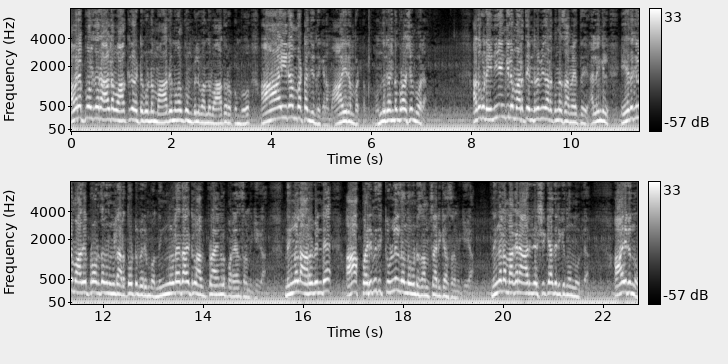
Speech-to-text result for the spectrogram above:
അവരെ പോലത്തെ ഒരാളുടെ വാക്ക് കേട്ടുകൊണ്ട് മാധ്യമങ്ങൾക്ക് മുമ്പിൽ വന്ന് വാതുറക്കുമ്പോൾ ആയിരം വട്ടം ചിന്തിക്കണം ആയിരം വട്ടം. ഒന്ന് രണ്ടും പ്രാവശ്യം പോരാ. അതുകൊണ്ട് ഇനിയെങ്കിലും അടുത്ത ഇന്റർവ്യൂ നടക്കുന്ന സമയത്ത് അല്ലെങ്കിൽ ഏതെങ്കിലും മാധ്യമപ്രവർത്തകർ നിങ്ങളുടെ അടുത്തോട്ട് വരുമ്പോൾ നിങ്ങളുടേതായിട്ടുള്ള അഭിപ്രായങ്ങൾ പറയാൻ ശ്രമിക്കുക. നിങ്ങളുടെ അറിവിന്റെ ആ പരിമിതിക്കുള്ളിൽ നിന്നുകൊണ്ട് സംസാരിക്കാൻ ശ്രമിക്കുക. നിങ്ങളുടെ മകനെ ആരും രക്ഷിക്കാതിരിക്കുന്നൊന്നുമില്ല. ആയിരുന്നു.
